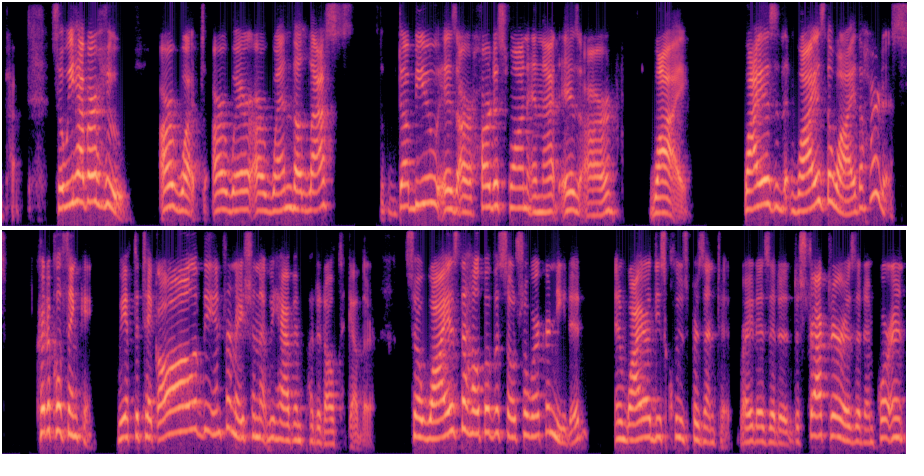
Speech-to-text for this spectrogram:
Okay, so we have our who our what, our where, our when. The last W is our hardest one, and that is our why. Why is it, why is the why the hardest? Critical thinking. We have to take all of the information that we have and put it all together. So why is the help of a social worker needed? And why are these clues presented, right? Is it a distractor? Is it important?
